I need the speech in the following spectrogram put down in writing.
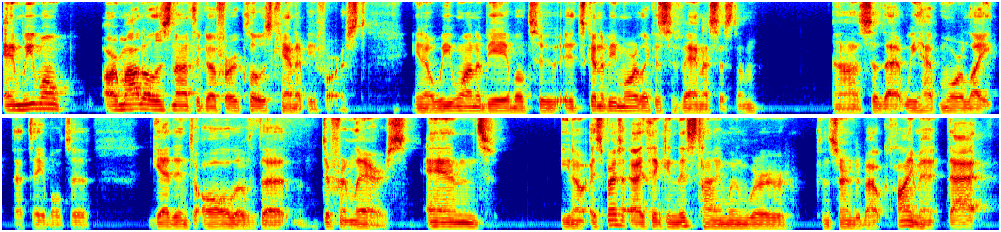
and we won't our model is not to go for a closed canopy forest. You know, we want to be able to, it's going to be more like a savanna system uh, so that we have more light that's able to get into all of the different layers. And, you know, especially I think in this time when we're concerned about climate, that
